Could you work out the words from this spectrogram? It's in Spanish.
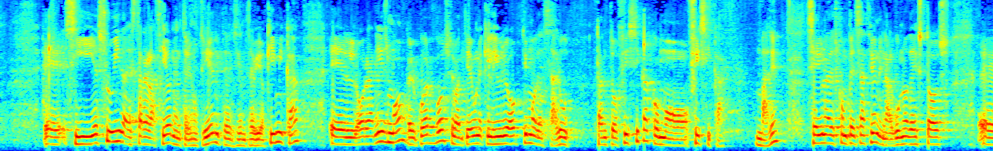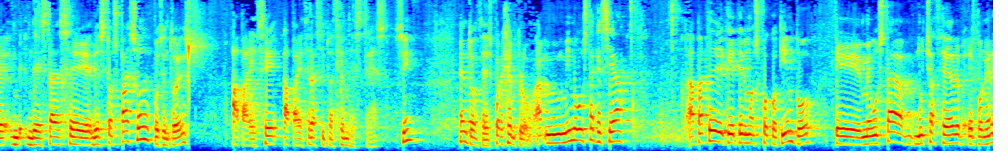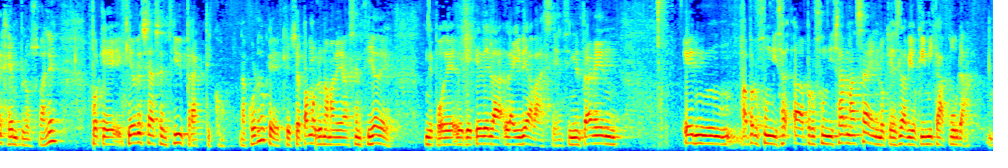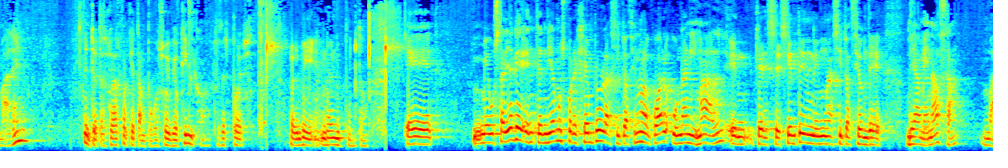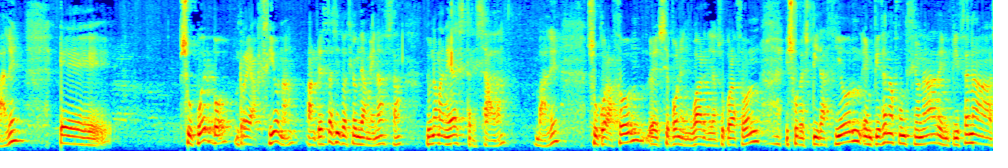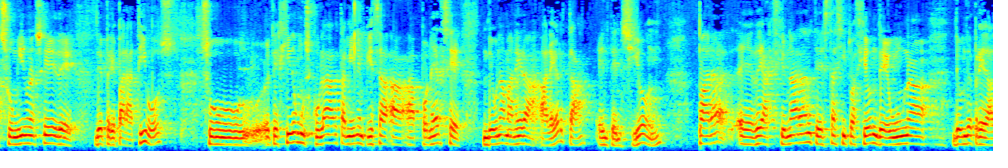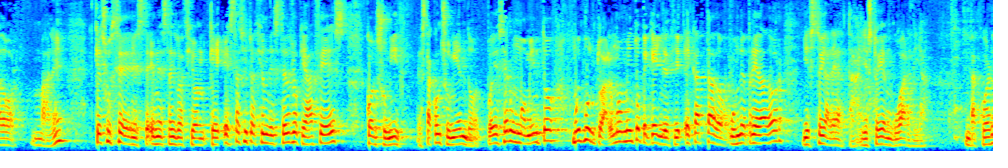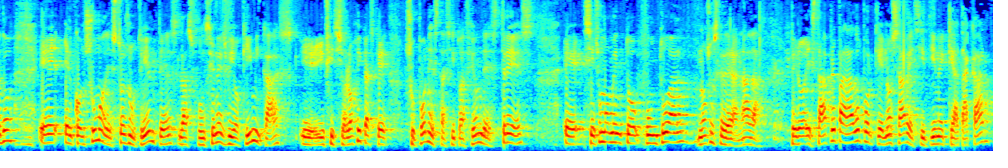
Si es fluida esta relación entre nutrientes y entre bioquímica, el organismo, el cuerpo, se mantiene un equilibrio óptimo de salud, tanto física como física. ¿Vale? Si hay una descompensación en alguno de estos, eh, de, estas, eh, de estos pasos, pues entonces aparece, aparece la situación de estrés. ¿Sí? Entonces, por ejemplo, a mí me gusta que sea aparte de que tenemos poco tiempo, eh, me gusta mucho hacer poner ejemplos, ¿vale? Porque quiero que sea sencillo y práctico, ¿de acuerdo? Que sepamos de una manera sencilla de, de poder, de que quede la, idea base, sin entrar en, en a profundizar, a profundizar más en lo que es la bioquímica pura, ¿vale? Entre otras cosas porque tampoco soy bioquímico, entonces pues no es mi, no es mi punto. Eh, me gustaría que entendiéramos, por ejemplo, la situación en la cual un animal en- que se siente en una situación de, de amenaza, ¿vale? Eh, su cuerpo reacciona ante esta situación de amenaza de una manera estresada, ¿vale? Su corazón eh, se pone en guardia, su corazón y su respiración empiezan a funcionar, empiezan a asumir una serie de, de preparativos, su tejido muscular también empieza a, ponerse de una manera alerta, en tensión, para eh, reaccionar ante esta situación de, una, de un depredador, ¿vale? ¿Qué sucede en, este- en esta situación? Que esta situación de estrés lo que hace es consumir, está consumiendo. Puede ser un momento muy puntual, un momento pequeño, es decir, he captado un depredador y estoy alerta, y estoy en guardia. ¿De acuerdo? Eh, el consumo de estos nutrientes, las funciones bioquímicas eh, y fisiológicas que supone esta situación de estrés, eh, si es un momento puntual, no sucederá nada. Pero está preparado porque no sabe si tiene que atacar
